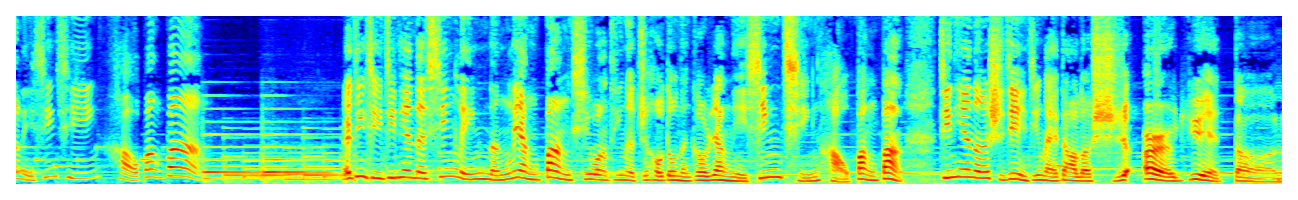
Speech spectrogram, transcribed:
让你心情好棒棒。来进行今天的心灵能量棒，希望听了之后都能够让你心情好棒棒。今天呢，时间已经来到了十二月的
